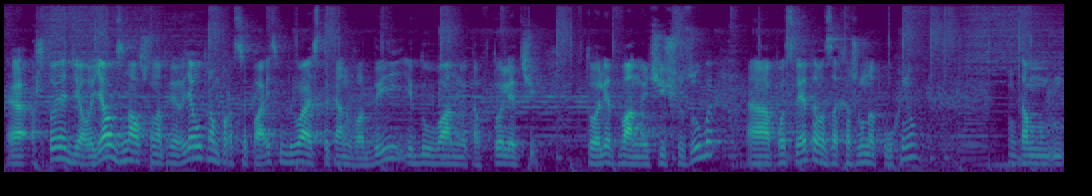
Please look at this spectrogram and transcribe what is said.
Э, что я делал? Я вот знал, что, например, я утром просыпаюсь, выпиваю стакан воды, иду в ванную, там, в туалет, в туалет, в ванную, чищу зубы, а после этого захожу на кухню, там,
